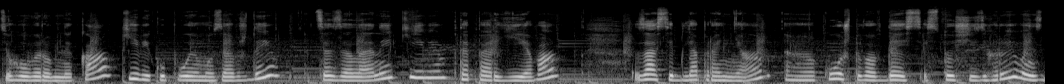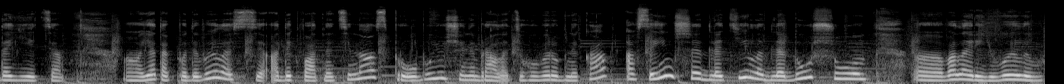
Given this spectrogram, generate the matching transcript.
цього виробника. Ківі купуємо завжди. Це зелений ківі. Тепер Єва. Засіб для прання е, коштував десь 106 гривень, здається. Е, Я так подивилась, адекватна ціна, спробую, ще не брала цього виробника. А все інше для тіла, для душу. Е, Валерію вилив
